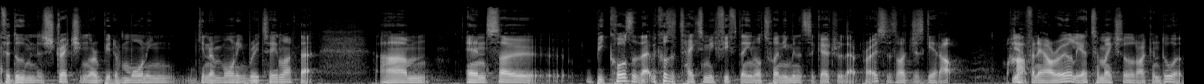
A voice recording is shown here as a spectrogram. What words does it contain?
for doing the stretching or a bit of morning you know morning routine like that. Um, and so because of that, because it takes me fifteen or twenty minutes to go through that process, I just get up half Yeah. an hour earlier to make sure that I can do it.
